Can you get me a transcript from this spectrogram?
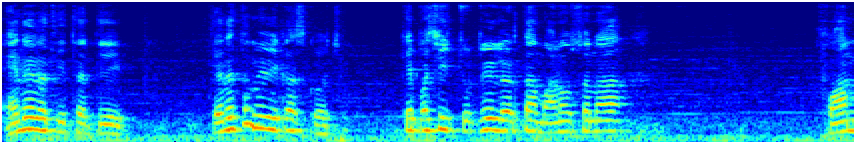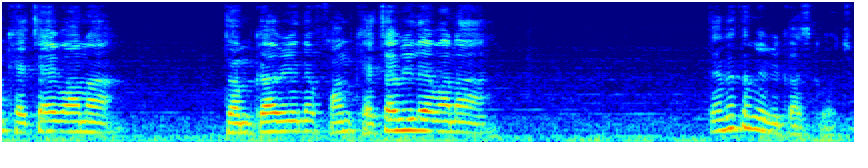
એને નથી થતી. તેને તમે વિકાસ કહો છો? કે પછી ચૂંટણી લડતા માણસોના ફોર્મ ખેંચાવવાના ધમકાવીને ફોર્મ ખેંચાવી લેવાના, તેને તમે વિકાસ કહો છો?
